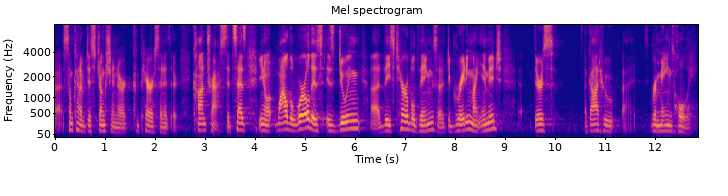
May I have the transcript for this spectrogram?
uh, some kind of disjunction or comparison, or contrast. It says, you know, while the world is, is doing uh, these terrible things, uh, degrading my image, there's a God who uh, remains holy.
